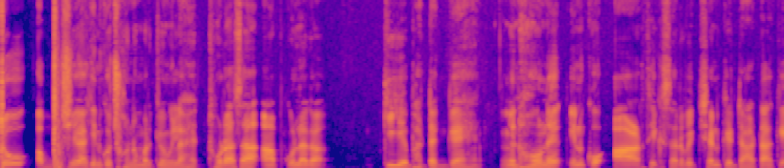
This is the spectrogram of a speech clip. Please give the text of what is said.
तो अब पूछेगा कि इनको छः नंबर क्यों मिला है? थोड़ा सा आपको लगा कि ये भटक गए हैं। इन्होंने, इनको आर्थिक सर्वेक्षण के डाटा के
